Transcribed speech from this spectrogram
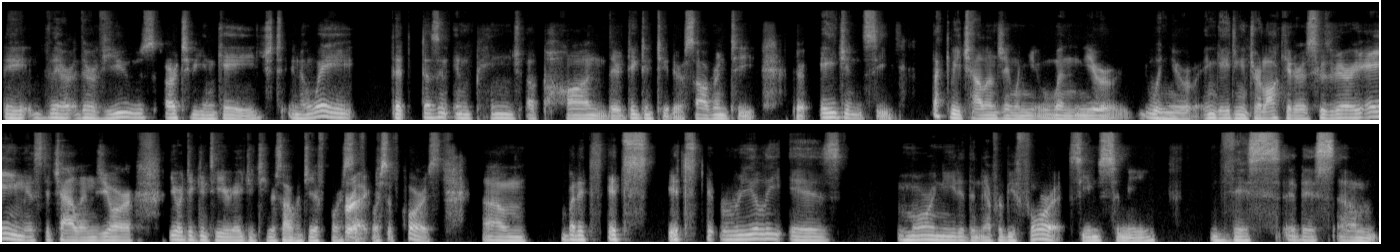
they their their views are to be engaged in a way that doesn't impinge upon their dignity, their sovereignty, their agency. That can be challenging when you when you're when you're engaging interlocutors whose very aim is to challenge your your dignity, your agency, your sovereignty. Of course, Correct. of course, of course. Um, but it's it's it's it really is more needed than ever before. It seems to me this this um,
